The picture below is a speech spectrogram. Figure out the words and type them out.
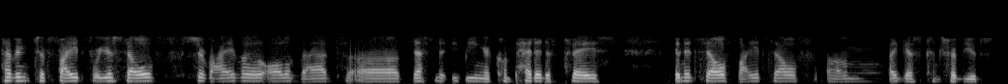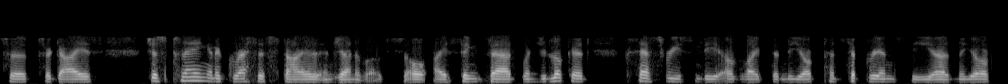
having to fight for yourself, survival, all of that, uh, definitely being a competitive place in itself, by itself, um, I guess contributes to, to guys just playing an aggressive style in general. So I think that when you look at success recently of like the New York Cyprians, the uh, New York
